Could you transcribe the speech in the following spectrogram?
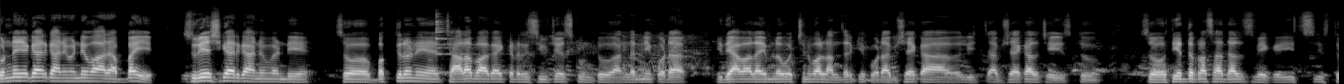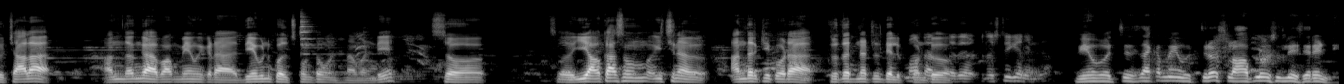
గున్నయ్య గారు కానివ్వండి వారి అబ్బాయి సురేష్ గారు కానివ్వండి సో భక్తులని చాలా బాగా ఇక్కడ రిసీవ్ చేసుకుంటూ అందరినీ కూడా ఈ దేవాలయంలో వచ్చిన వాళ్ళందరికీ కూడా అభిషేకాలు అభిషేకాలు చేయిస్తూ సో తీర్థ ప్రసాదాలు స్వీక ఇస్తూ చాలా అందంగా మేము ఇక్కడ దేవుని కొలుచుకుంటూ ఉంటున్నామండి. సో సో ఈ అవకాశం ఇచ్చిన అందరికీ కూడా కృతజ్ఞతలు తెలుపుకుంటూ మేము వచ్చేసాక మేము ఒత్తిలో స్లాబ్లో వదిలేసారండి.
